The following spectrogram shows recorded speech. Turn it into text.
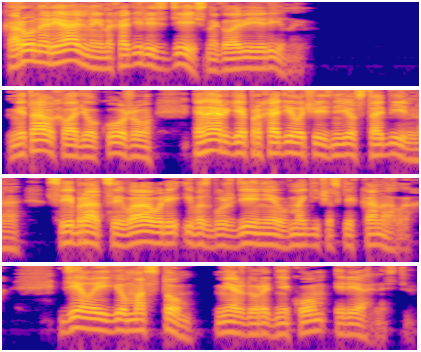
Короны реальные находились здесь, на голове Ирины. Металл холодил кожу, энергия проходила через нее стабильно, с вибрацией в ауре и возбуждением в магических каналах, делая ее мостом между родником и реальностью.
